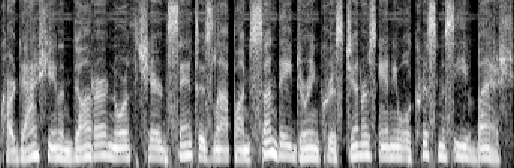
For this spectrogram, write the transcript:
Kardashian and daughter North shared Santa's lap on Sunday during Kris Jenner's annual Christmas Eve bash.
